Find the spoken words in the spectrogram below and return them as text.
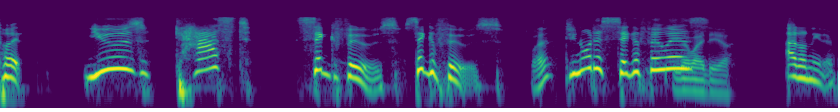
put use cast sigfoos. Sigfoos. What? Do you know what a sigafoo is? No idea. I don't either.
